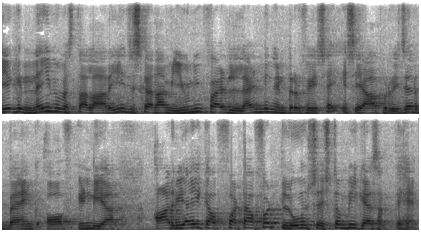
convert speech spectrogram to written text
एक नई व्यवस्था ला रही है, जिसका नाम यूनिफाइड लैंडिंग इंटरफेस है। इसे आप reserve bank of India RBI का फटाफट लोन सिस्टम भी कह सकते हैं।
